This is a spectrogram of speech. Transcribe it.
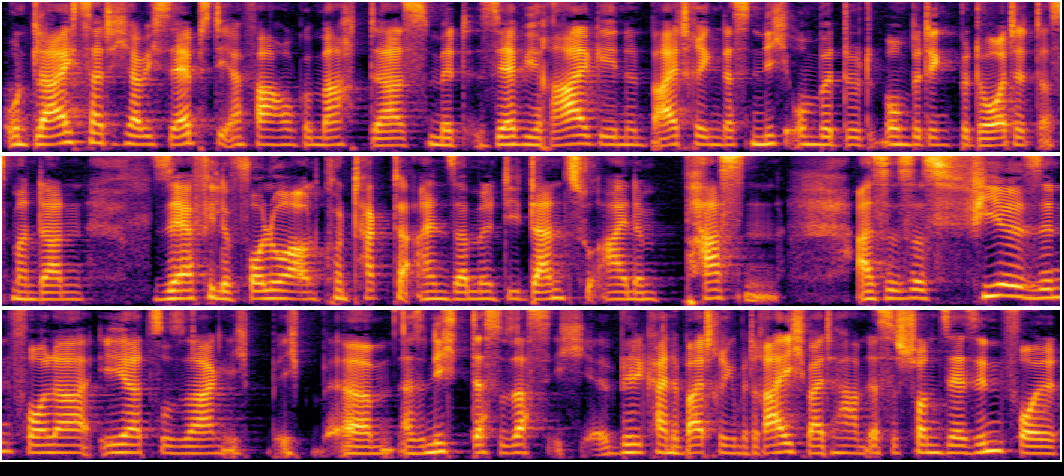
Und gleichzeitig habe ich selbst die Erfahrung gemacht, dass mit sehr viral gehenden Beiträgen das nicht unbedingt bedeutet, dass man dann sehr viele Follower und Kontakte einsammelt, die dann zu einem passen. Also es ist viel sinnvoller, eher zu sagen, ich, ich ähm, also nicht, dass du sagst, ich will keine Beiträge mit Reichweite haben. Das ist schon sehr sinnvoll,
